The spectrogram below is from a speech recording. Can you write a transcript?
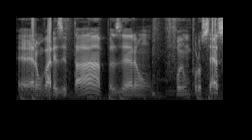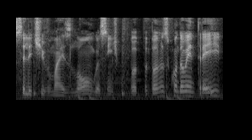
eram várias etapas, eram foi um processo seletivo mais longo, assim, tipo, pelo menos quando eu entrei,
